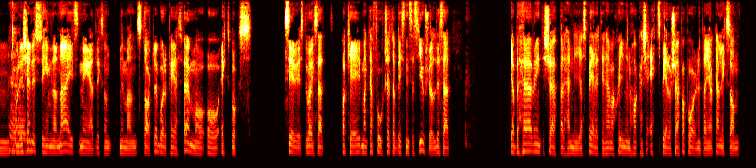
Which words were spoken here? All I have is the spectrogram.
Mm. Och det kändes så himla nice med liksom, när man startade både PS5 och, och Xbox Series. Det var ju så att okej man kan fortsätta business as usual. Det är så att jag behöver inte köpa det här nya spelet till den här maskinen och ha kanske ett spel att köpa på den utan jag kan liksom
